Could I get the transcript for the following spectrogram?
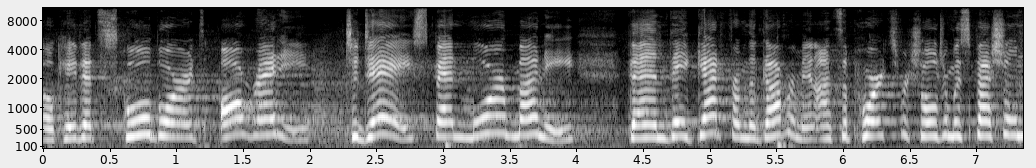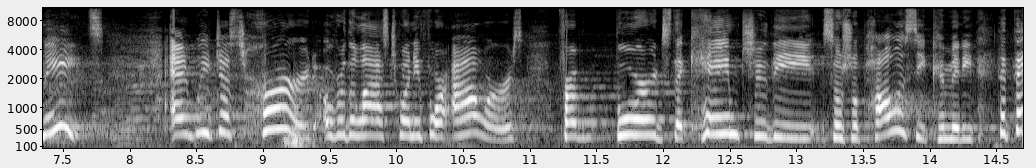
okay, that school boards already today spend more money than they get from the government on supports for children with special needs. And we just heard over the last 24 hours from boards that came to the Social Policy Committee that they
